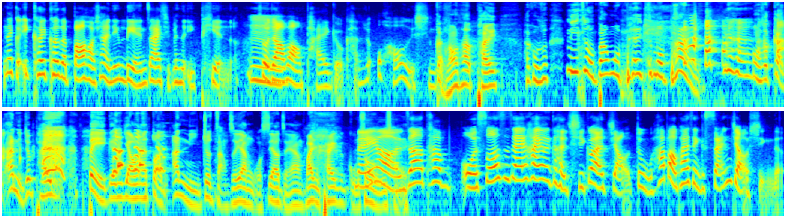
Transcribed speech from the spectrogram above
那个一颗一颗的包好像已经连在一起变成一片了，嗯所以我叫他帮我拍给我看，说哦，好恶心、干，然后他拍，他跟我说：“你怎么帮我拍这么胖？” 我说：“干啊，你就拍背跟腰那段啊，你就长这样，我是要怎样把你拍个骨瘦没有，你？知道他我说是在他用一个很奇怪的角度，他把我拍成一个三角形的。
